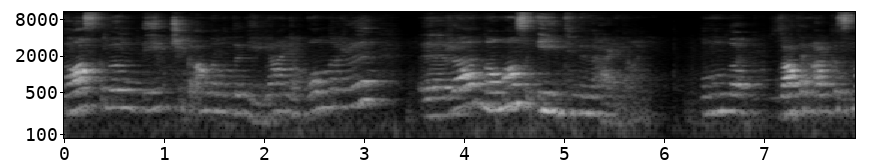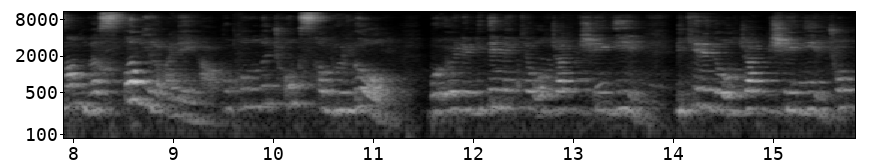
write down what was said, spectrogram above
namaz kılın deyip çık anlamında değil. Yani onları ra namaz eğitimi ver yani. Bununla zaten arkasından vestabir aleyha. Bu konuda çok sabırlı ol. Bu öyle bir demekle olacak bir şey değil. Bir kere de olacak bir şey değil. Çok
